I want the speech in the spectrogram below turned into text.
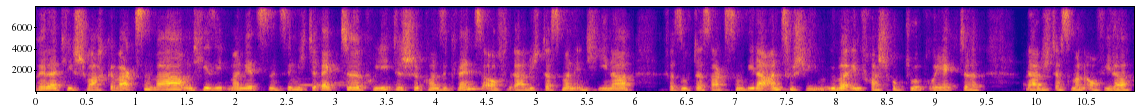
relativ schwach gewachsen war. Und hier sieht man jetzt eine ziemlich direkte politische Konsequenz auf, dadurch, dass man in China versucht, das Wachstum wieder anzuschieben über Infrastrukturprojekte, dadurch, dass man auch wieder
